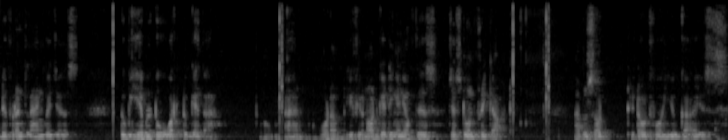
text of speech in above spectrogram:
different languages to be able to work together. Um, and what if you're not getting any of this just don't freak out. I will sort it out for you guys.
